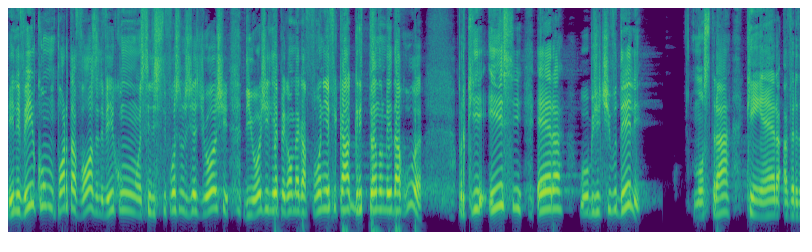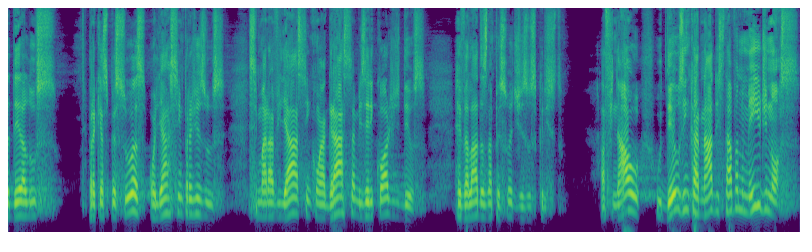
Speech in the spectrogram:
ele veio como um porta-voz, ele veio com, se, se fosse nos dias de hoje, de hoje ele ia pegar um megafone e ia ficar gritando no meio da rua, porque esse era o objetivo dele, mostrar quem era a verdadeira luz, para que as pessoas olhassem para Jesus, se maravilhassem com a graça, a misericórdia de Deus, reveladas na pessoa de Jesus Cristo. Afinal, o Deus encarnado estava no meio de nós.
